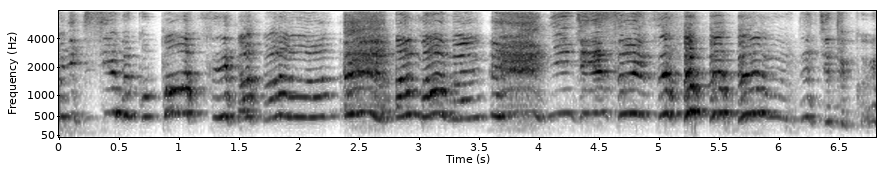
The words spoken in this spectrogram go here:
они все в оккупации, а мама не интересуется. Знаете, такое.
